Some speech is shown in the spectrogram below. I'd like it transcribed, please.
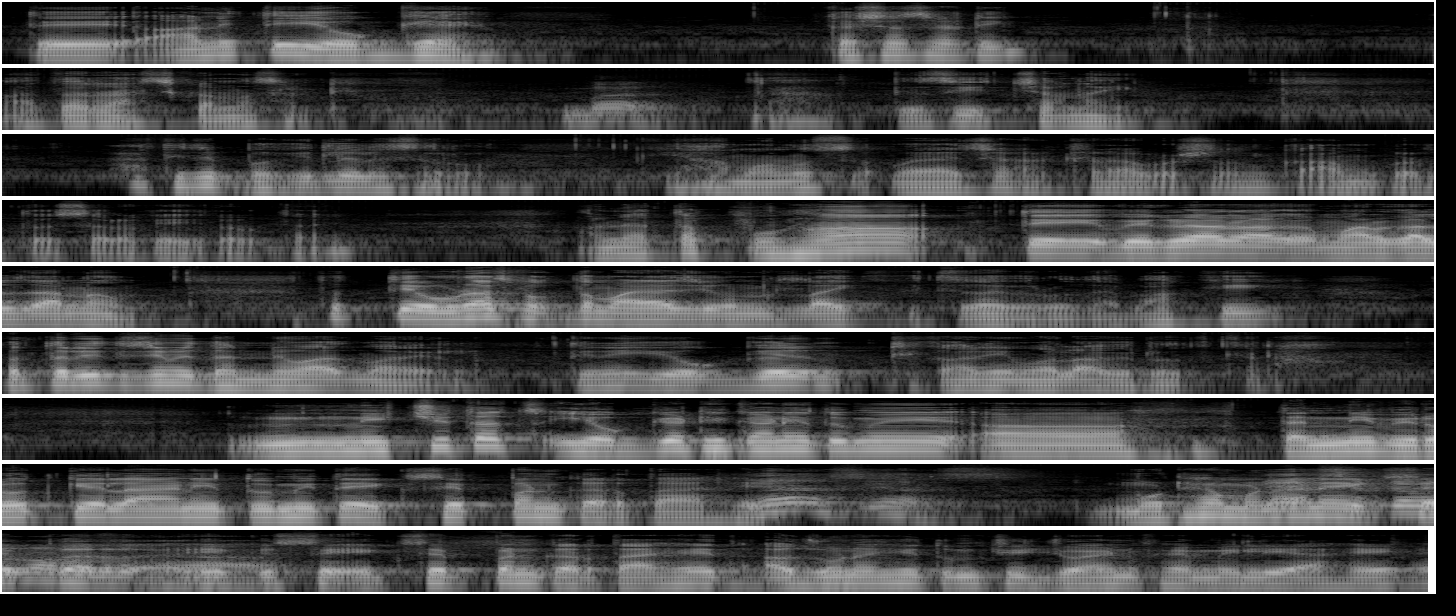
ते आणि ते योग्य आहे. कशासाठी? आता राजकारणासाठी. बरं. हा तिची इच्छा नाही. हा तिने बघितलेलं सर्व. की हा माणूस वयाच्या अठरा वर्षांपासून काम करतो आहे सर्व काही करत आहे आणि आता पुन्हा ते वेगळ्या रा- मार्गाला जाणं तर तेवढाच फक्त माझ्या जीवनातला एक तिचा विरोध आहे. बाकी पण तरी तिचे मी धन्यवाद मानेल. तिने योग्य ठिकाणी मला विरोध केला. निश्चितच योग्य ठिकाणी तुम्ही त्यांनी विरोध केला आणि तुम्ही ते एक्सेप्ट पण करता आहे यस यस मोठ्या मनाने एक्सेप्ट कर एक्सेप्ट पण करत आहेत अजूनही तुमची जॉईंट फॅमिली आहे.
